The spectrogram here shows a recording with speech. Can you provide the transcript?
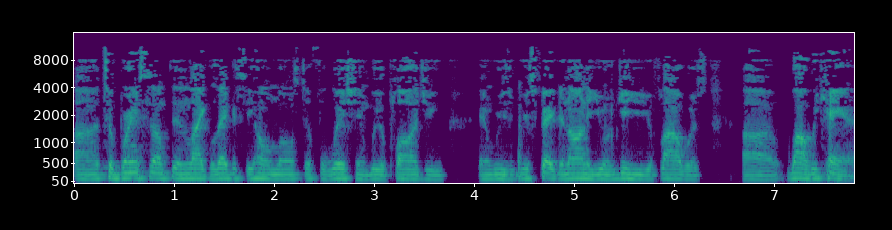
uh, to bring something like legacy home loans to fruition, we applaud you and we respect and honor you and give you your flowers, uh, while we can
